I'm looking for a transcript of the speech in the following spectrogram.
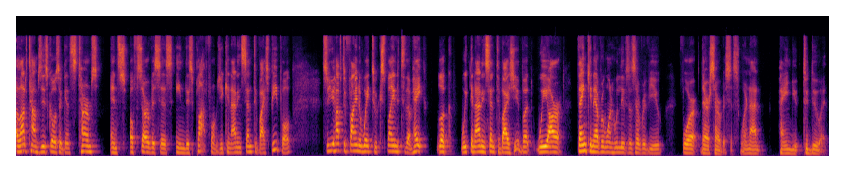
a lot of times this goes against terms and of services in these platforms. You cannot incentivize people. So you have to find a way to explain it to them. Hey, look, we cannot incentivize you, but we are thanking everyone who leaves us a review for their services. We're not paying you to do it.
